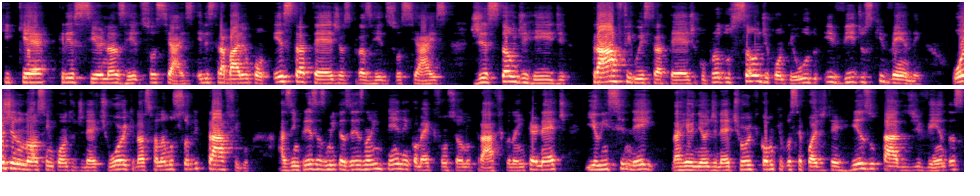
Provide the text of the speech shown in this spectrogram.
que quer crescer nas redes sociais. Eles trabalham com estratégias para as redes sociais, gestão de rede, tráfego estratégico, produção de conteúdo e vídeos que vendem. Hoje, no nosso encontro de network, nós falamos sobre tráfego. As empresas muitas vezes não entendem como é que funciona o tráfego na internet e eu ensinei na reunião de network como que você pode ter resultados de vendas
